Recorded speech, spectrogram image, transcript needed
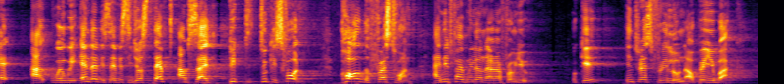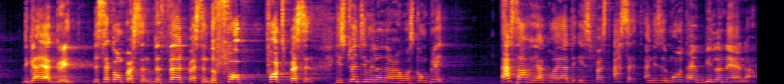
eh, when we ended the service, he just stepped outside, picked, took his phone, called the first one. I need five million naira from you. Okay? Interest free loan. I'll pay you back. The guy agreed. The second person, the third person, the fourth, fourth person. His 20 million naira was complete. That's how he acquired his first asset. And he's a multi billionaire now.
